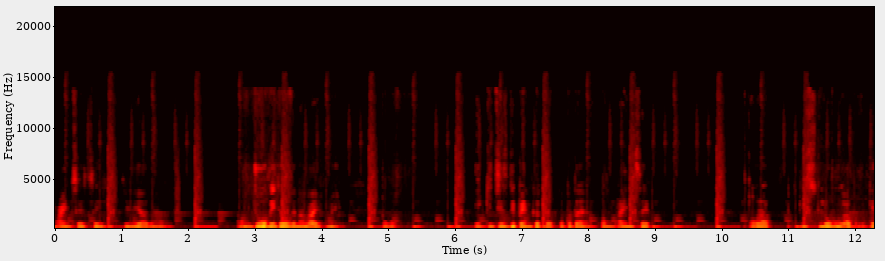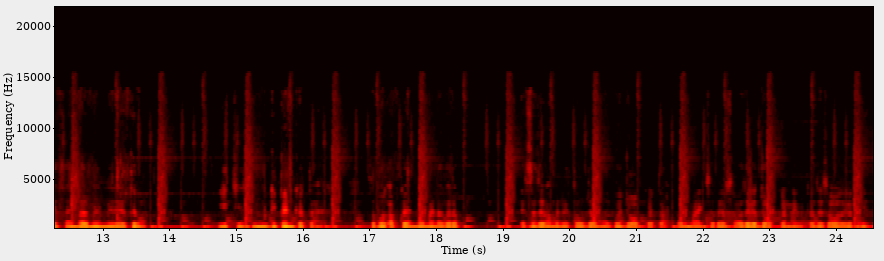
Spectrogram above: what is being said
माइंड सेट से चीज़ याद है आप जो भी करोगे ना लाइफ में, वो एक ही चीज़ डिपेंड करता है आपको, पता है? आपका माइंड सेट और आप किस लोग, आप कैसा इन्वायरमेंट में रहते हो, ये चीज़ डिपेंड करता है। सपोज़ आपका इन्वायरमेंट अगर आप ऐसे जगह में रहते हो जहाँ हर कोई जॉब करता है, आपका भी माइंड सेट ऐसा हो जाएगा जॉब करने का जैसा हो जाएगा, ठीक है?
